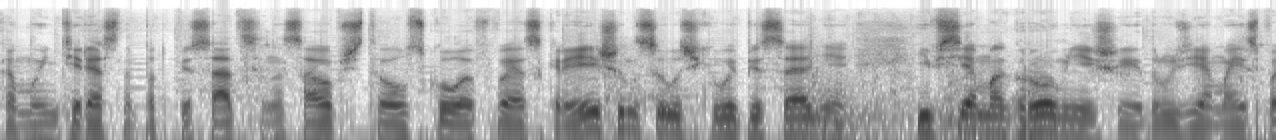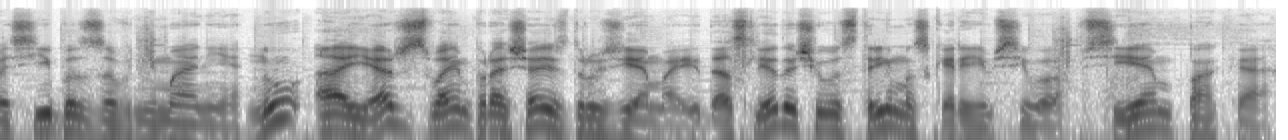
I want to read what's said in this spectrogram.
кому интересно подписаться на сообщество Old School FPS Creation, ссылочка в описании. И всем огромнейшие, друзья мои, спасибо за внимание. Ну, а я же с вами прощаюсь, друзья мои, до следующего стрима, скорее всего. Всем пока.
